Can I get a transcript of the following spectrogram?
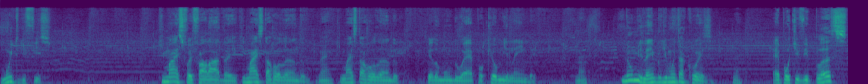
Muito difícil. Que mais foi falado aí? Que mais está rolando? Né? Que mais está rolando pelo mundo Apple que eu me lembre? Né? Não me lembro de muita coisa. Apple TV Plus,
